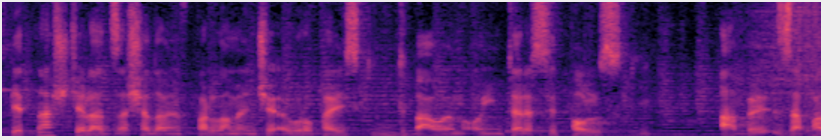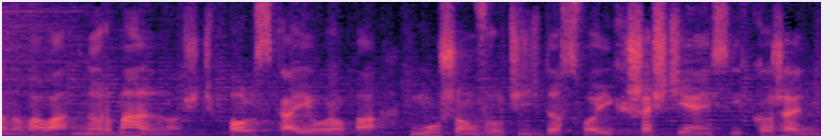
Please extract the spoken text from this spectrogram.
15 lat zasiadałem w Parlamencie Europejskim, dbałem o interesy Polski. Aby zapanowała normalność, Polska i Europa muszą wrócić do swoich chrześcijańskich korzeni,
